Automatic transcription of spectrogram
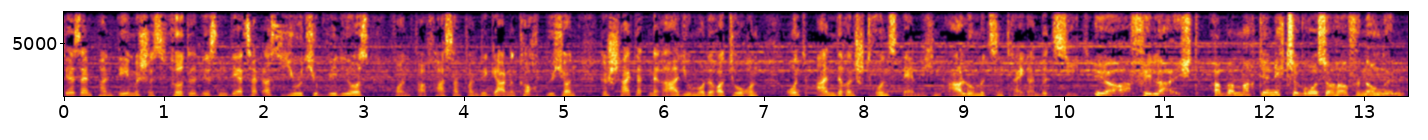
der sein pandemisches Viertelwissen derzeit aus YouTube-Videos von Verfassern von veganen Kochbüchern, gescheiterten Radiomoderatoren und anderen strunzdämlichen Alumützenträgern bezieht. Ja, vielleicht. Aber mach dir nicht zu große Hoffnungen.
